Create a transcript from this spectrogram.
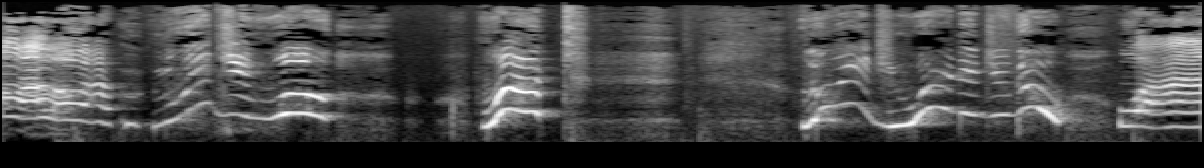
Wow! Wow! Luigi! Whoa! What? Luigi, where did you go? Wow!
